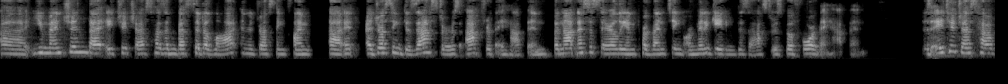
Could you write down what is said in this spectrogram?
uh, you mentioned that HHS has invested a lot in addressing climate, uh, addressing disasters after they happen, but not necessarily in preventing or mitigating disasters before they happen. Does HHS have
